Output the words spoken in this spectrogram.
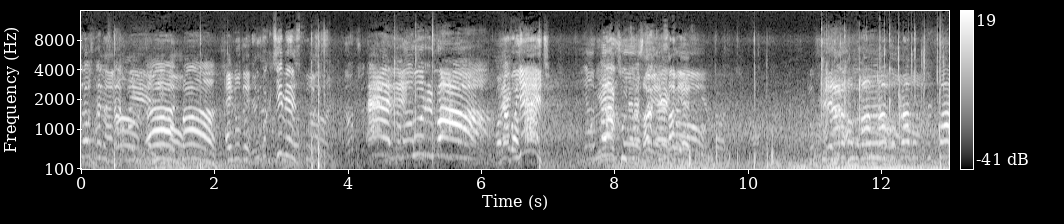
Zostań ostatni! Tak, tak! Ej, Dudy! Kurwa, gdzie mnie spuść? Ej, kurwa! Brawo, jedź! Nie, kurwa, Zabierz, zabierz. Brawo, brawo, brawo, trzy, dwa!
